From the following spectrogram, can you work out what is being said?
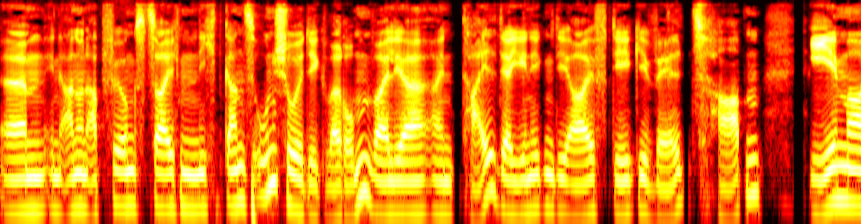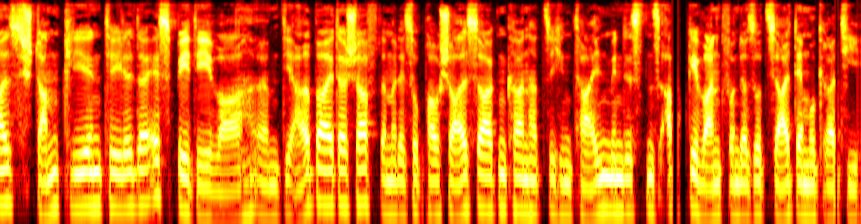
ähm, in An- und Abführungszeichen nicht ganz unschuldig. Warum? Weil ja ein Teil derjenigen, die AfD gewählt haben, ehemals Stammklientel der SPD war. Ähm, die Arbeiterschaft, wenn man das so pauschal sagen kann, hat sich in Teilen mindestens abgewandt von der Sozialdemokratie.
